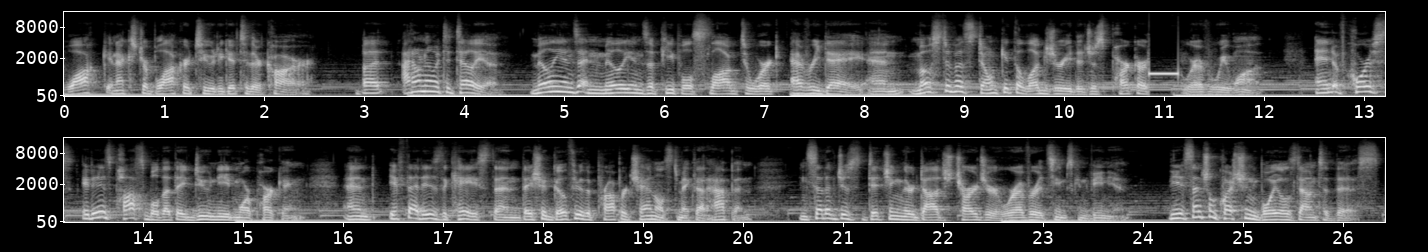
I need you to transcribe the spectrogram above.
walk an extra block or two to get to their car. But I don't know what to tell you. Millions and millions of people slog to work every day, and most of us don't get the luxury to just park our wherever we want. And of course, it is possible that they do need more parking. And if that is the case, then they should go through the proper channels to make that happen, instead of just ditching their Dodge Charger wherever it seems convenient. The essential question boils down to this.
